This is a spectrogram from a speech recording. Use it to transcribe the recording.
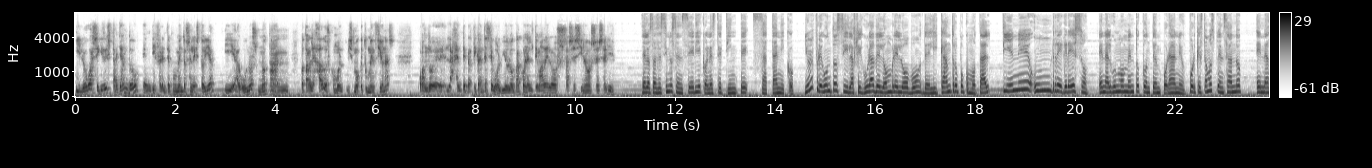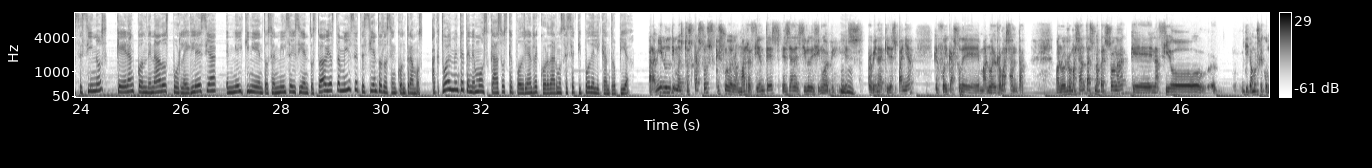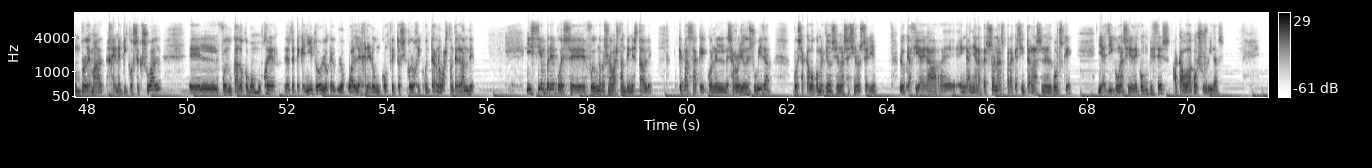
y luego ha seguido estallando en diferentes momentos en la historia y algunos no tan, no tan alejados, como el mismo que tú mencionas, cuando eh, la gente prácticamente se volvió loca con el tema de los asesinos en serie de los asesinos en serie con este tinte satánico. Yo me pregunto si la figura del hombre lobo, del licántropo como tal, tiene un regreso en algún momento contemporáneo, porque estamos pensando en asesinos que eran condenados por la iglesia en 1500, en 1600, todavía hasta 1700 los encontramos. Actualmente tenemos casos que podrían recordarnos ese tipo de licantropía. Para mí el último de estos casos, que es uno de los más recientes, es ya del siglo XIX y es, proviene de aquí de España, que fue el caso de Manuel Romasanta. Manuel Romasanta es una persona que nació digamos que con un problema genético sexual, él fue educado como mujer desde pequeñito, lo, que, lo cual le generó un conflicto psicológico interno bastante grande y siempre pues eh, fue una persona bastante inestable. ¿Qué pasa? Que con el desarrollo de su vida pues acabó convirtiéndose en un asesino en serie. Lo que hacía era eh, engañar a personas para que se internasen en el bosque y allí con una serie de cómplices acababa con sus vidas.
